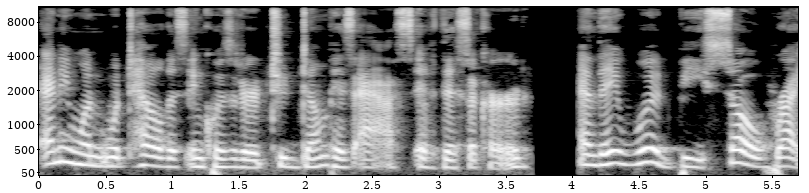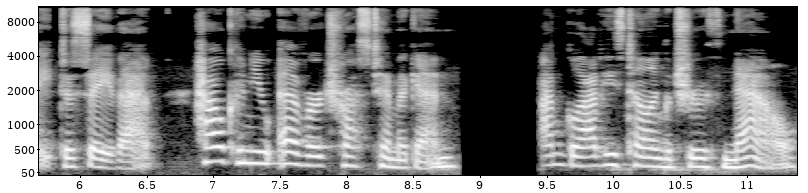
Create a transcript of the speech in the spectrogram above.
Anyone would tell this Inquisitor to dump his ass if this occurred. And they would be so right to say that. How can you ever trust him again? I'm glad he's telling the truth now.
